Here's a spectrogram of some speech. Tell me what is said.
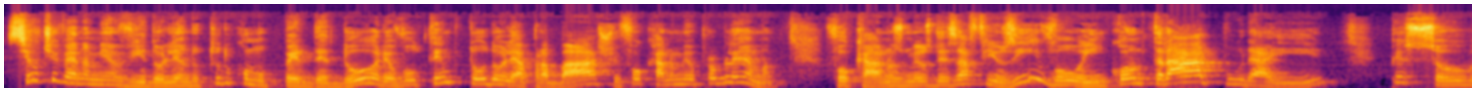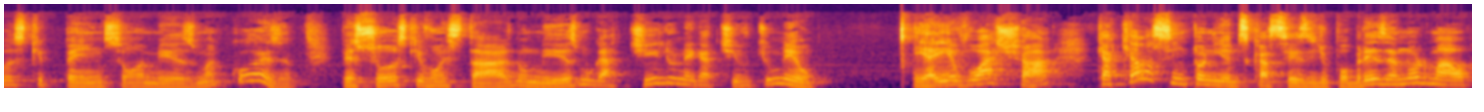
Se eu tiver na minha vida olhando tudo como perdedor, eu vou o tempo todo olhar para baixo e focar focar no meu problema, focar nos meus desafios. E vou encontrar por aí pessoas que pensam a mesma coisa, pessoas que vão estar no mesmo gatilho negativo que o meu. E aí eu vou achar que aquela sintonia de escassez e de pobreza é normal.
